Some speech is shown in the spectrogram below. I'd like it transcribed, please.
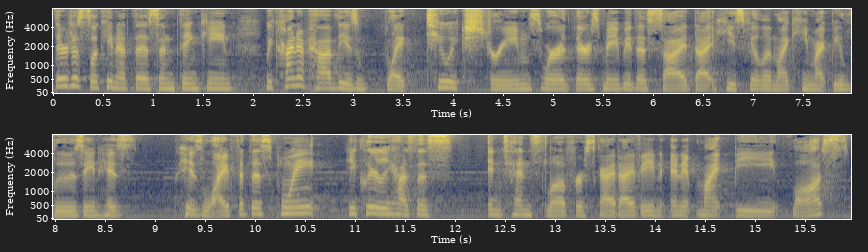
they're just looking at this and thinking we kind of have these like two extremes where there's maybe this side that he's feeling like he might be losing his his life at this point. He clearly has this intense love for skydiving and it might be lost.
